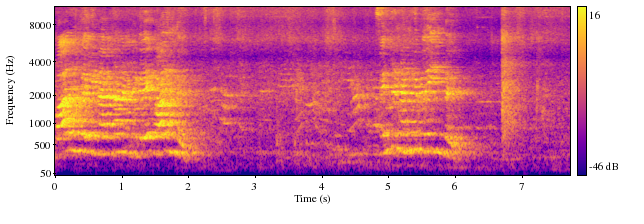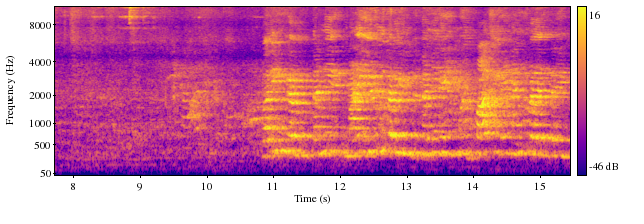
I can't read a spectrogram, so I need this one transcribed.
வாருங்கள் என் நன்கு விளையுங்கள் தண்ணீர் மழை இருந்து வருகின்ற தண்ணீரை பாசிகளை நன்கு வளர்த்தலின்.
